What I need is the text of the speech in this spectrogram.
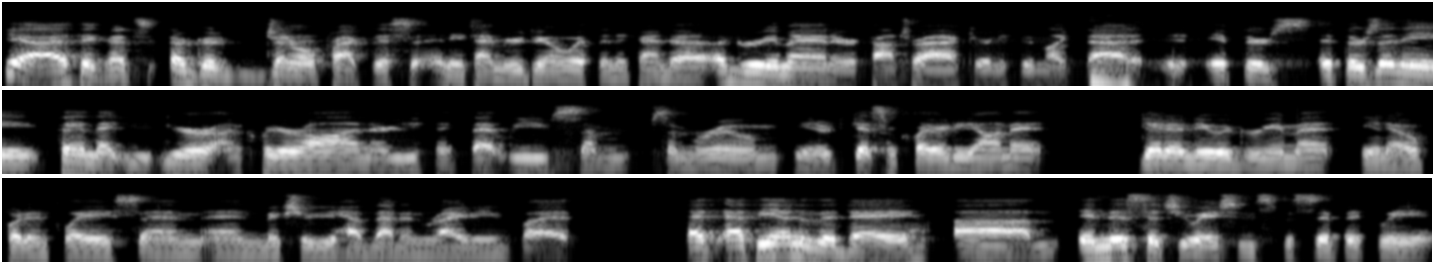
Yeah, I think that's a good general practice anytime you're dealing with any kind of agreement or contract or anything like that. Yeah. If there's if there's anything that you're unclear on or you think that leaves some some room, you know, get some clarity on it, get a new agreement, you know, put in place and and make sure you have that in writing. But at, at the end of the day, um, in this situation specifically,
